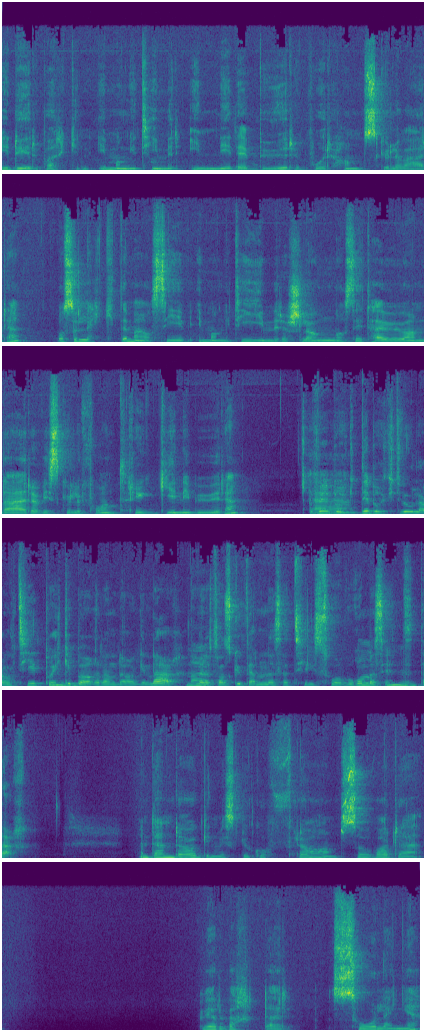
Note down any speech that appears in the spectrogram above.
i dyreparken i mange timer inne i det bur hvor han skulle være. Og så lekte meg og Siv i mange timer og slang oss i tauene der, og vi skulle få han trygg inn i buret. Vi bruk, det brukte vi jo lang tid på, ikke Mm. bare den dagen der, Nei. men at han skulle venne seg til soverommet sitt der. Men den dagen vi skulle gå fra han, så var det Vi hadde vært der så lenge.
